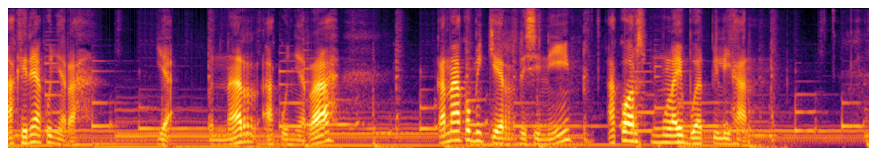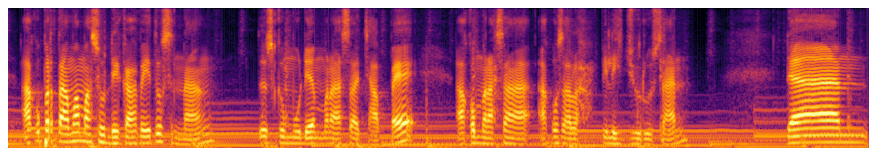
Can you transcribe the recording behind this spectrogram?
akhirnya aku nyerah. Ya benar aku nyerah. Karena aku mikir di sini aku harus mulai buat pilihan. Aku pertama masuk DKV itu senang terus kemudian merasa capek aku merasa aku salah pilih jurusan. Dan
